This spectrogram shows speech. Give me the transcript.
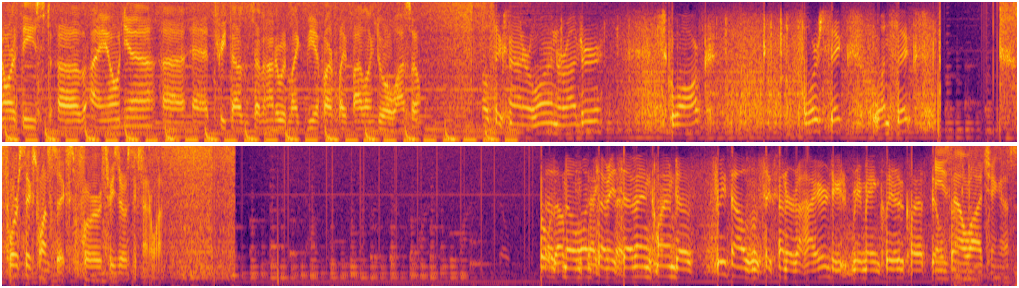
northeast of Ionia uh, at 3,700. Would like VFR flight following to Owosso. L6901, Roger. Squawk. 4616. 4616 for 30691. No 177, climb to 3,600 or higher to remain clear of the class Delta. He's now watching us,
